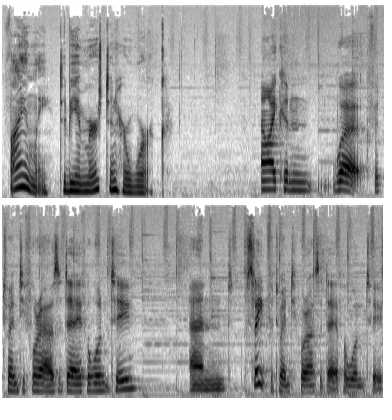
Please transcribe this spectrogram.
finally to be immersed in her work. Now I can work for 24 hours a day if I want to, and sleep for 24 hours a day if I want to.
